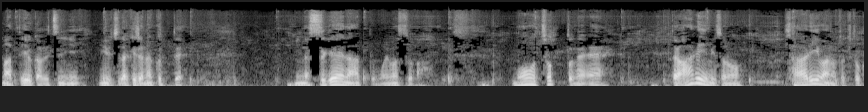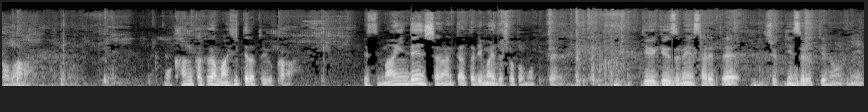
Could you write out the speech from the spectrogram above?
まあ、っていうか別に、身内だけじゃなくって、みんなすげえなって思いますわ。もうちょっとね、だからある意味その、サラリーマンの時とかは、もう感覚がまひってたというか、別に満員電車なんて当たり前でしょと思って、ぎゅうぎゅう詰めにされて出勤するっていうのに、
